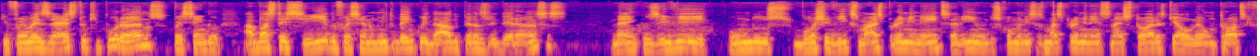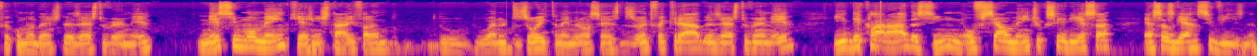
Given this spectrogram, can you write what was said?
que foi um exército que por anos foi sendo abastecido, foi sendo muito bem cuidado pelas lideranças, né? Inclusive um dos bolcheviques mais proeminentes ali, um dos comunistas mais proeminentes na história, que é o Leon Trotsky, que foi comandante do Exército Vermelho. Nesse momento que a gente está aí falando do, do, ano 18, né, em 1918, foi criado o Exército Vermelho e declarado assim oficialmente o que seria essa, essas guerras civis, né?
